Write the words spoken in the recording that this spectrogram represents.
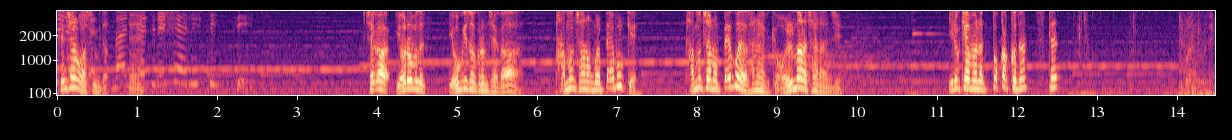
괜찮은 것 같습니다. 만 예. 제가 여러분들 여기서 그럼 제가 담은 천왕부를 빼볼게 담은 천왕 빼고 내가 사냥해볼게 얼마나 차이 나는지 이렇게 하면은 똑같거든 스탯? 1번 부대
